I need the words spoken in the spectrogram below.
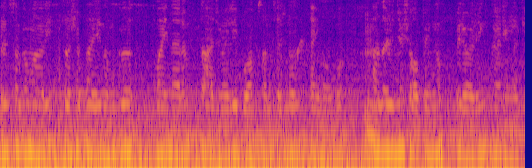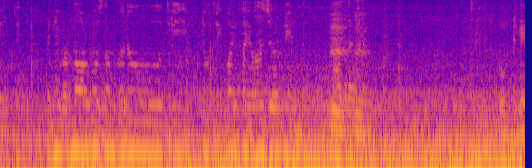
ഡ്രസ്സൊക്കെ മാറി ഫ്രഷപ്പായി നമുക്ക് വൈകുന്നേരം താജ്മഹലിൽ പോവാം. സൺസെറ്റിന് ടൈം ആകുമ്പോൾ. അത് കഴിഞ്ഞ് ഷോപ്പിങ്ങും പരിപാടിയും കാര്യങ്ങളൊക്കെ ആയിട്ട്. പിന്നെ ഇവിടുന്ന് ഓൾമോസ്റ്റ് നമുക്കൊരു three two three point five hours journey ഉണ്ട്. ഓക്കെ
